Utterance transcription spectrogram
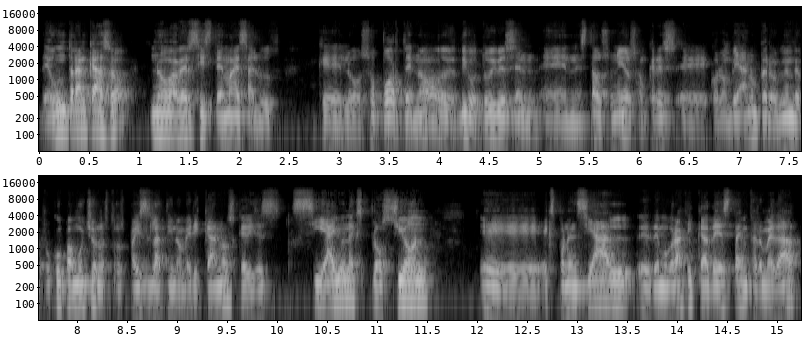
de un trancazo, no va a haber sistema de salud que lo soporte, ¿no? Digo, tú vives en, Estados Unidos, aunque eres eh, colombiano, pero a mí me preocupa mucho nuestros países latinoamericanos, que dices, si hay una explosión eh, exponencial eh, demográfica de esta enfermedad,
